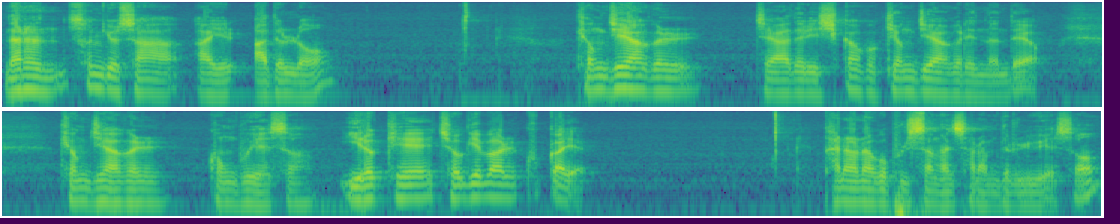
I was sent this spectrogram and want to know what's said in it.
나는 선교사 아들로 경제학을 제 아들이 시카고 경제학을 했는데요. 경제학을 공부해서 이렇게 저개발 국가에 가난하고 불쌍한 사람들을 위해서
